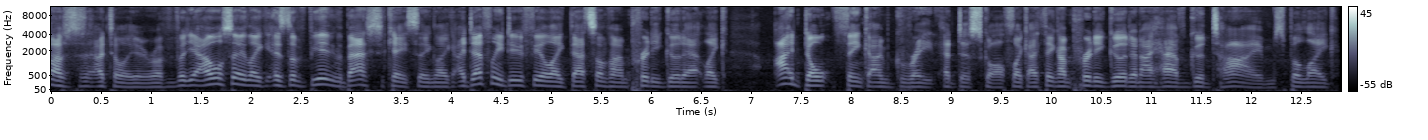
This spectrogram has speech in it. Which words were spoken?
was, I totally interrupted, but yeah, I will say like as the beginning the basket case thing, like I definitely do feel like that's something I'm pretty good at. Like I don't think I'm great at disc golf. Like I think I'm pretty good and I have good times, but like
